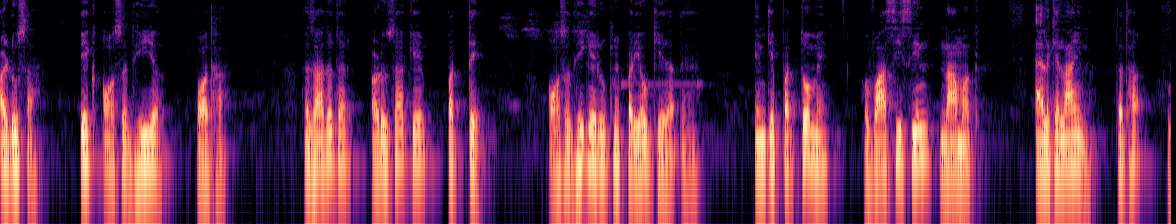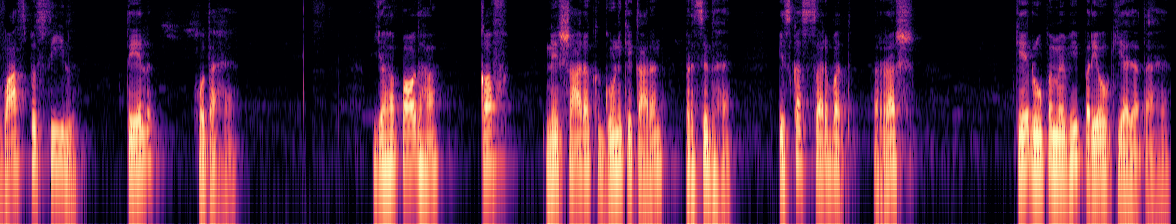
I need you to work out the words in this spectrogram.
अडुसा एक औषधीय पौधा। ज़्यादातर अड़ूसा के पत्ते औषधि के रूप में प्रयोग किए जाते हैं। इनके पत्तों में वासिसिन नामक एल्केलाइन तथा वाष्पशील तेल होता है। यह पौधा कफ निशारक गुण के कारण प्रसिद्ध है। इसका शरबत रस के रूप में भी प्रयोग किया जाता है।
